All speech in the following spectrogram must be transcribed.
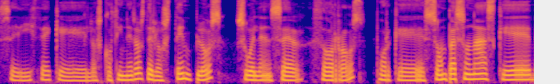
se dice que los cocineros de los templos suelen ser zorros porque son personas que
